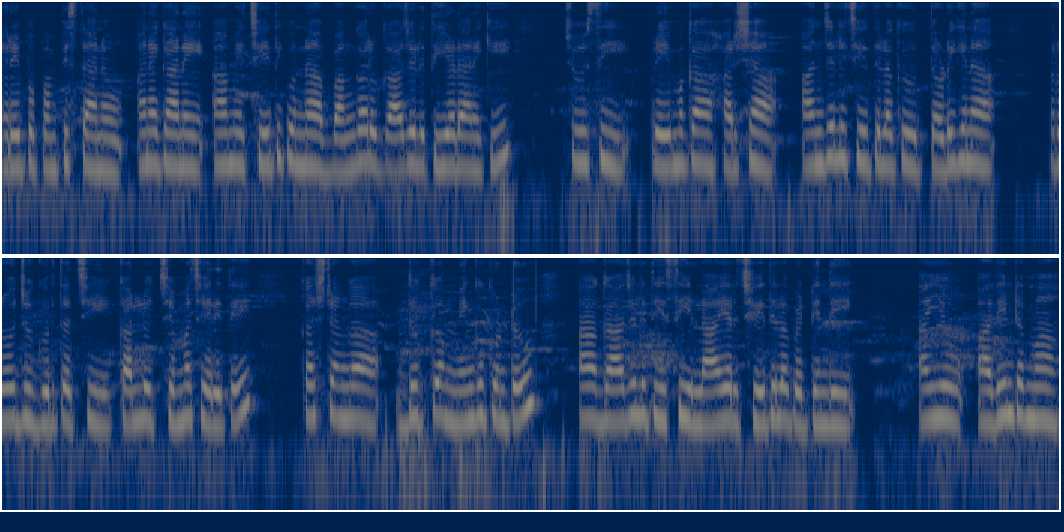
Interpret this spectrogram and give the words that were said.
రేపు పంపిస్తాను అనగానే ఆమె చేతికున్న బంగారు గాజులు తీయడానికి చూసి ప్రేమగా హర్ష అంజలి చేతులకు తొడిగిన రోజు గుర్తొచ్చి కళ్ళు చెమ్మ చేరితే కష్టంగా దుఃఖం మింగుకుంటూ ఆ గాజులు తీసి లాయర్ చేతిలో పెట్టింది. అయ్యో అదేంటమ్మా?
